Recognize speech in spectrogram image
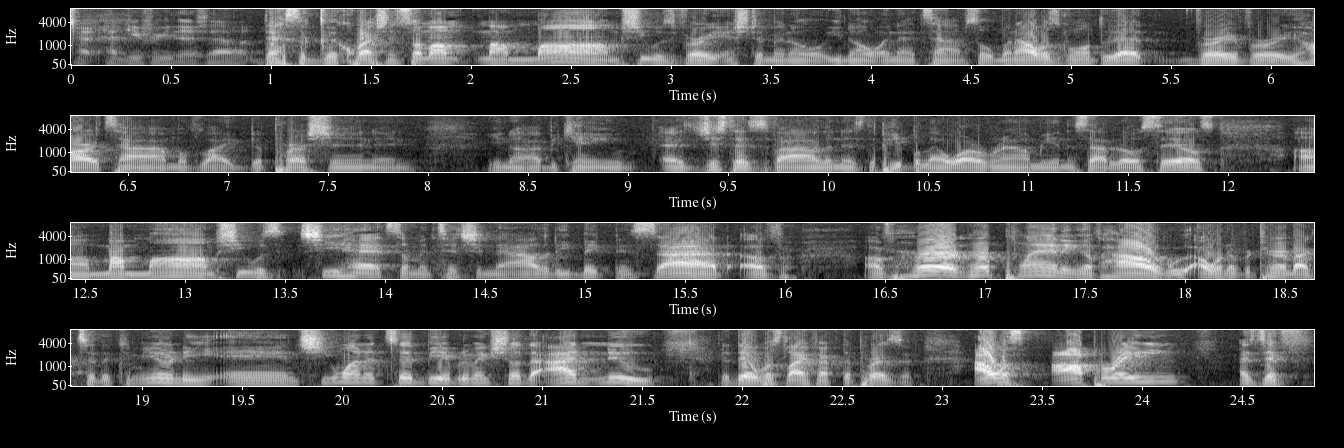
How, how, do you figure this out? That's a good question. So my my mom, she was very instrumental, you know, in that time. So when I was going through that very very hard time of like depression, and you know, I became as just as violent as the people that were around me inside of those cells. Um, my mom, she was she had some intentionality baked inside of of her and her planning of how we, I want to return back to the community, and she wanted to be able to make sure that I knew that there was life after prison. I was operating as if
